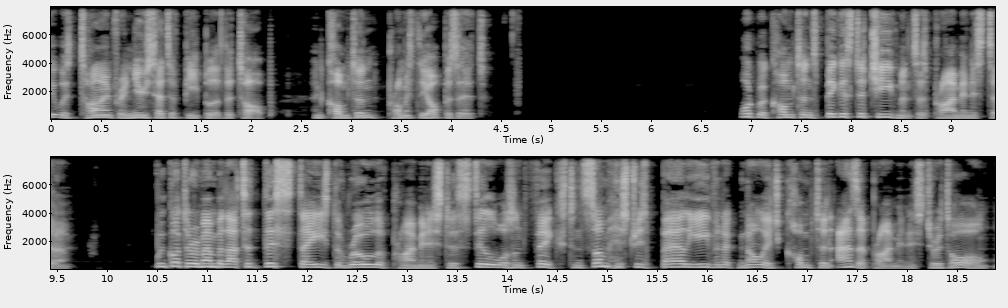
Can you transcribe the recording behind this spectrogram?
it was time for a new set of people at the top, and Compton promised the opposite. What were Compton's biggest achievements as Prime Minister? We've got to remember that at this stage the role of Prime Minister still wasn't fixed, and some histories barely even acknowledge Compton as a Prime Minister at all.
